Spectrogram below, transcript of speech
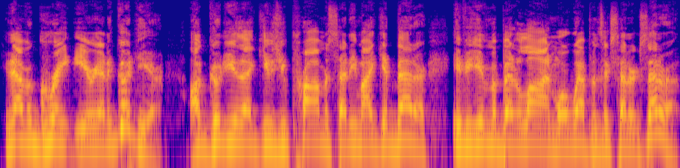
He didn't have a great year. He had a good year. A good year that gives you promise that he might get better if you give him a better line, more weapons, et cetera, et cetera.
